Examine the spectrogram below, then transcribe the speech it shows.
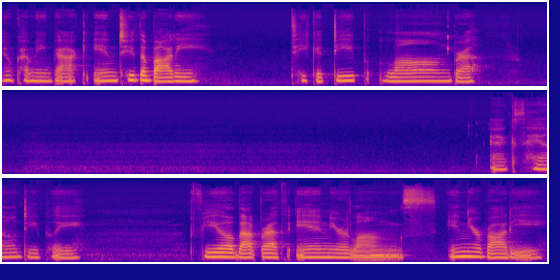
Now, coming back into the body, take a deep, long breath. Exhale deeply. Feel that breath in your lungs, in your body.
